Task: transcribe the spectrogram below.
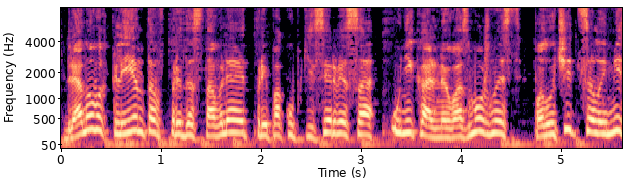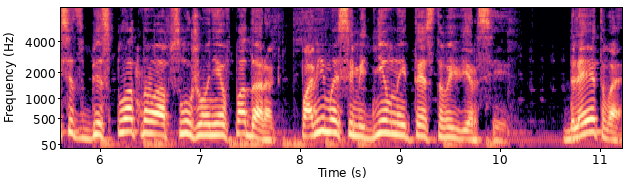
для новых клиентов предоставляет при покупке сервиса уникальную возможность получить целый месяц бесплатного обслуживания в подарок, помимо 7-дневной тестовой версии. Для этого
